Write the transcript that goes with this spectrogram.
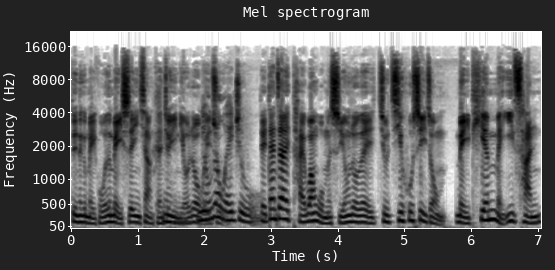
对那个美国的美食印象可能就以牛肉为主，牛肉为主。对，但在台湾，我们使用肉类就几乎是一种每天每一餐。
